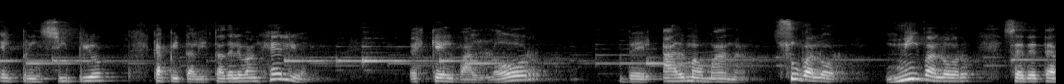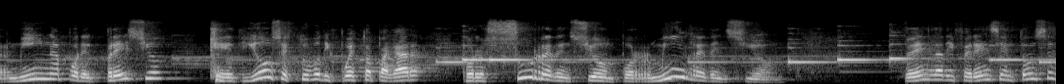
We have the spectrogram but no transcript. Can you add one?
el principio capitalista del Evangelio? Es que el valor del alma humana, su valor, mi valor se determina por el precio que Dios estuvo dispuesto a pagar por su redención, por mi redención. ¿Ven la diferencia entonces?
